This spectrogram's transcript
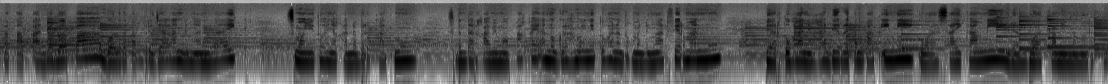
tetap ada Bapa, boleh tetap berjalan dengan baik. Semuanya itu hanya karena berkatmu. Sebentar kami mau pakai anugerahmu ini Tuhan untuk mendengar firmanmu. Biar Tuhan yang hadir di tempat ini kuasai kami dan buat kami mengerti.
